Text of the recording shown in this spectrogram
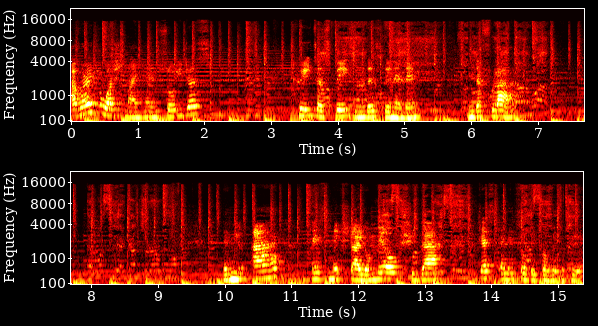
i've already washed my hands so you just create a space in this thing and then in the flour then you add this mixture your milk sugar just a little bit of it okay?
